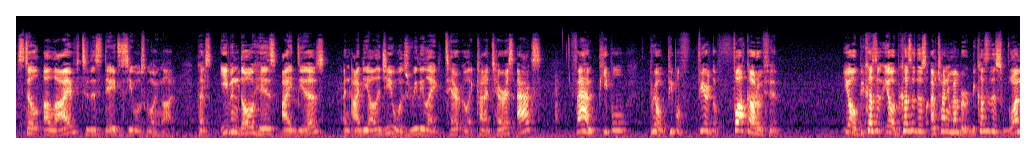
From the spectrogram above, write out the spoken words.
still alive to this day to see what's going on. Because even though his ideas and ideology was really like ter- like kind of terrorist acts, fam, people, bro, people feared the fuck out of him. Yo, because of yo, because of this, I'm trying to remember. Because of this one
